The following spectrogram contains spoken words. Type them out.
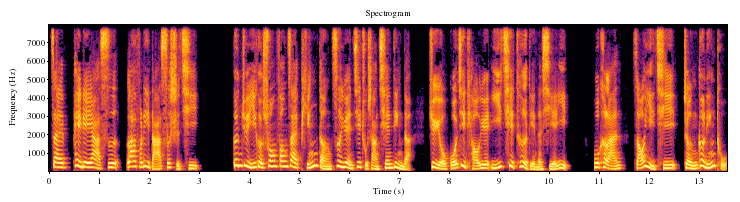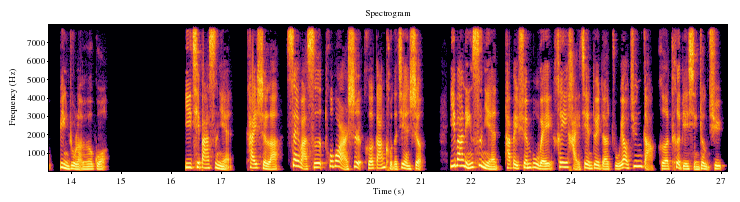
在佩列亚斯拉夫利达斯时期，根据一个双方在平等自愿基础上签订的、具有国际条约一切特点的协议，乌克兰早已其整个领土并入了俄国。一七八四年，开始了塞瓦斯托波尔市和港口的建设。一八零四年，它被宣布为黑海舰队的主要军港和特别行政区，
